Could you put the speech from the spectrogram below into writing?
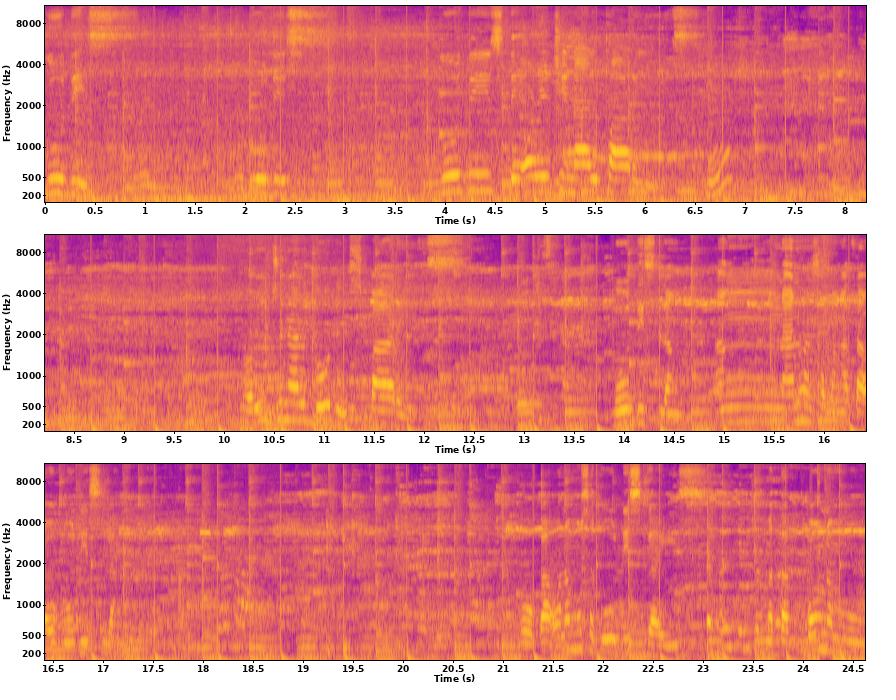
Goodies. Goodies. Goodies, the original Paris. Oh? Original goodies, Paris. Goodies lang. Ang naanuhan sa mga tao, goodies lang. O, kauna mo sa goodies, guys. Matakbaw na mo.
